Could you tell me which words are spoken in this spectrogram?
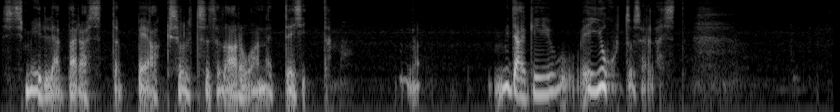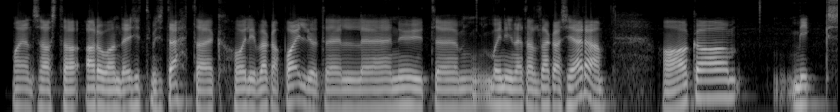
siis mille pärast ta peaks üldse seda aruannet esitama midagi ju ei juhtu sellest. majandusaasta aruande esitamise tähtaeg oli väga paljudel nüüd eh, mõni nädal tagasi ära, aga miks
